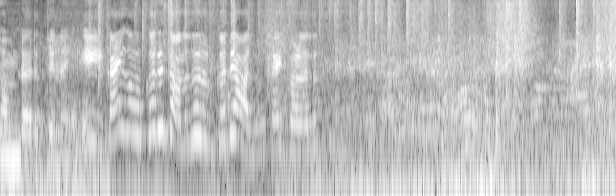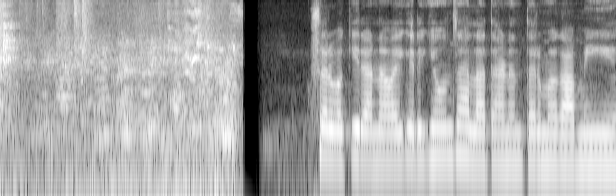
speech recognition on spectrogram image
हम डरते नाही. ए काय गं? कधी चालू झालं? कधी आलो? काही कळलं? सर्व किराणा वगैरे घेऊन झाला. त्यानंतर मग आम्ही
